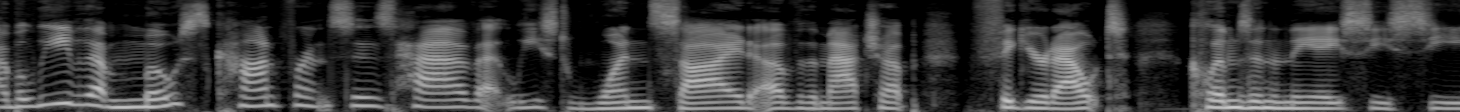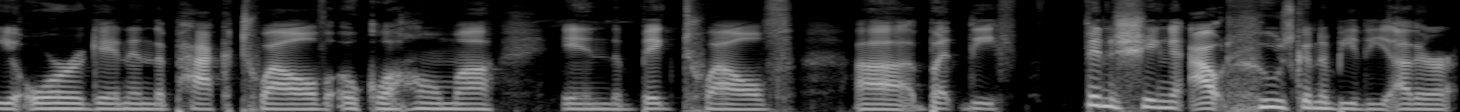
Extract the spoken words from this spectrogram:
I believe that most conferences have at least one side of the matchup figured out. Clemson in the ACC, Oregon in the Pac 12, Oklahoma in the Big 12. Uh, but the finishing out who's going to be the other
